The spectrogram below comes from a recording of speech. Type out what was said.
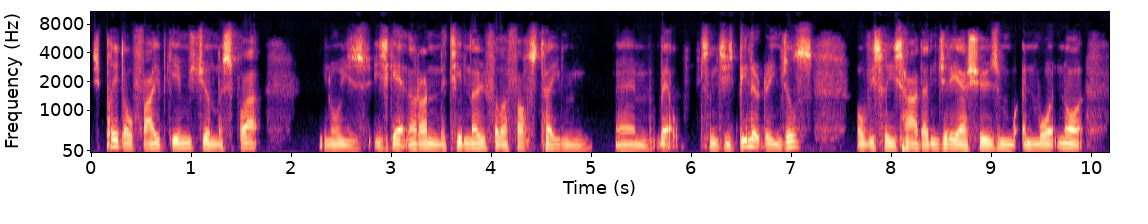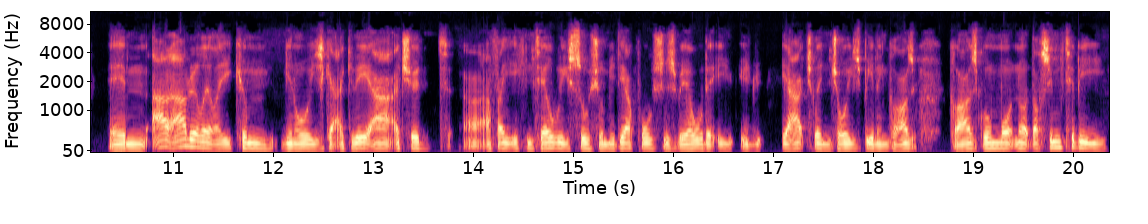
he's played all five games during the split you know, he's he's getting a run in the team now for the first time. Um, well, since he's been at Rangers, obviously he's had injury issues and, and whatnot. Um, I, I really like him. You know, he's got a great attitude. Uh, I think you can tell with his social media posts as well that he, he, he actually enjoys being in Glasgow, Glasgow and whatnot. There seem to be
